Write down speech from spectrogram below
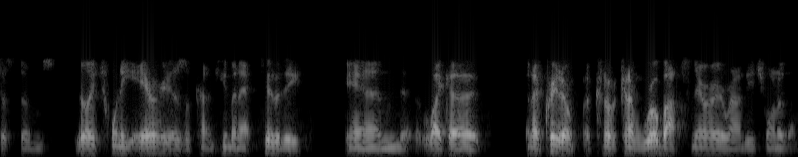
systems really 20 areas of kind of human activity and like a and I've created a, kind of kind of robot scenario around each one of them.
